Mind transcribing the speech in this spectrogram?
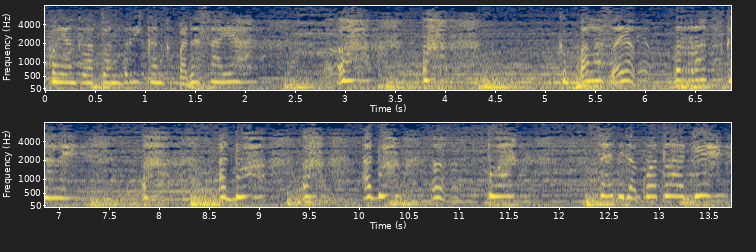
apa yang telah Tuan berikan kepada saya? Ah, kepala saya berat sekali. Aduh, ah, aduh, ah, Tuan, saya tidak kuat lagi.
